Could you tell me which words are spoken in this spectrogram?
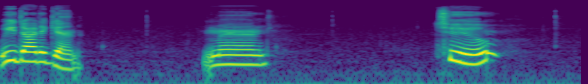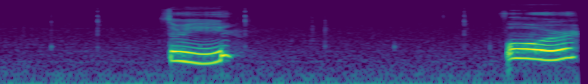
We died again. Man. Two. Three. Four.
